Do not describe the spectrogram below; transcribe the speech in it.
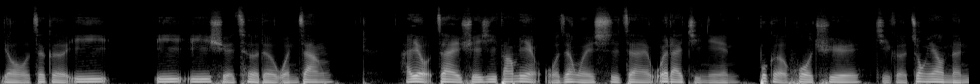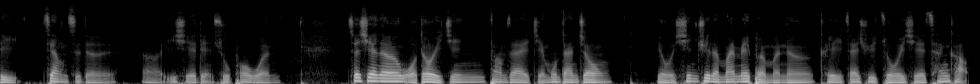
有这个一。一一学测的文章，还有在学习方面，我认为是在未来几年不可或缺几个重要能力这样子的呃一些脸书 po 文，这些呢我都已经放在节目当中，有兴趣的 MyMapper 们呢可以再去做一些参考。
